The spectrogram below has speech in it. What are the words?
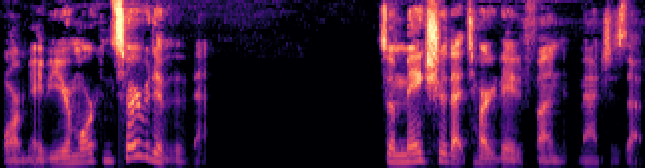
Or maybe you're more conservative than that. So make sure that targeted fund matches up.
